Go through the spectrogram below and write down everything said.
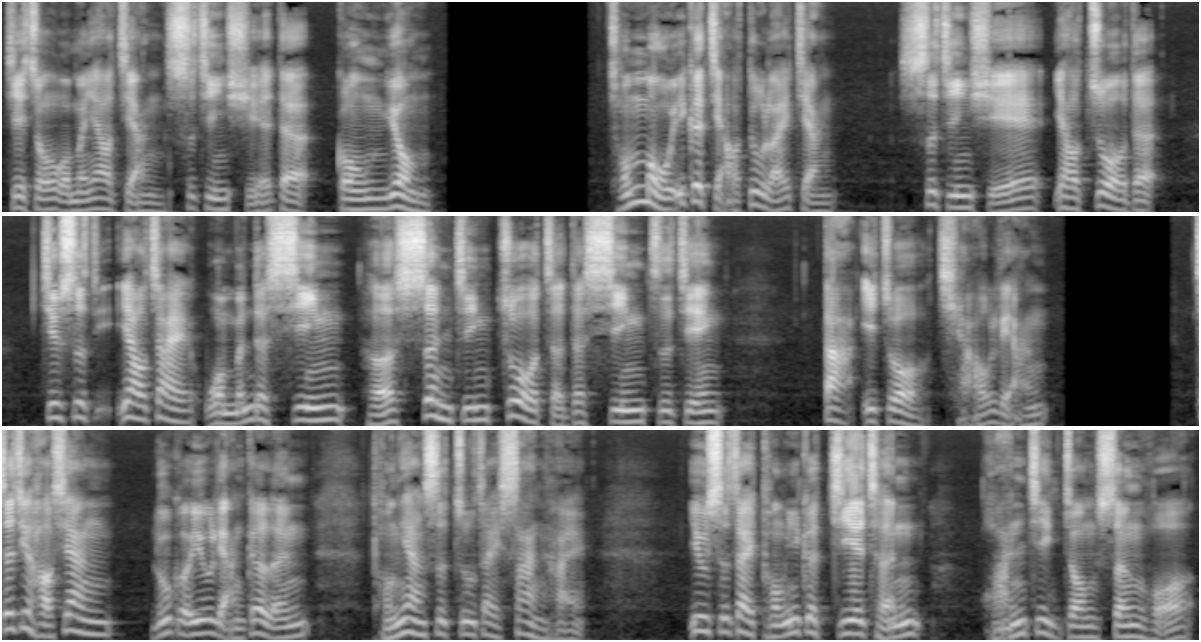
接着我们要讲释经学的功用。从某一个角度来讲，释经学要做的，就是要在我们的心和圣经作者的心之间。搭一座桥梁，这就好像如果有两个人同样是住在上海，又是在同一个阶层环境中生活，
